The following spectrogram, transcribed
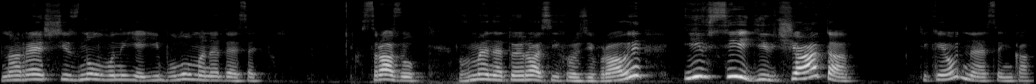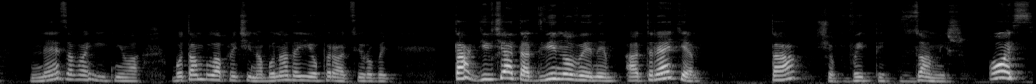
Нарешті знову вони є. Їх було в мене 10. Сразу в мене той раз їх розібрали. І всі дівчата, тільки однесенька, не завагітніла. Бо там була причина, бо треба їй операцію робити. Так, дівчата, дві новини. А третє та щоб вийти заміж. Ось!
